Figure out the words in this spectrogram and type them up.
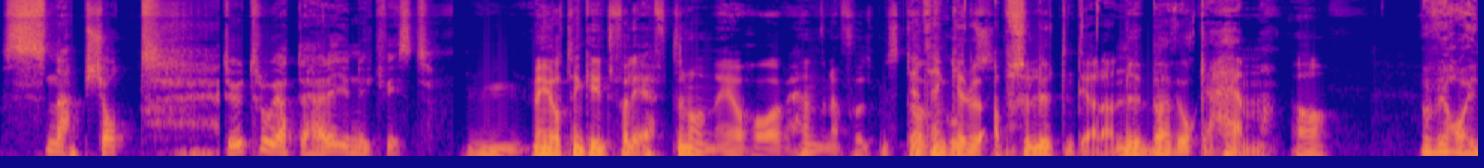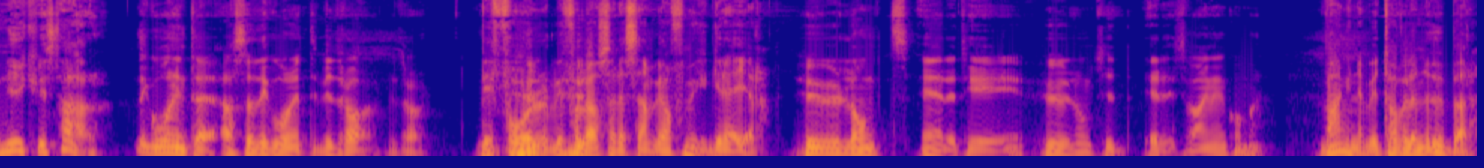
snapshot. Du tror ju att det här är ju Nyqvist. Men jag tänker inte följa efter någon när jag har händerna fullt med Det stöldgods. tänker du absolut inte göra. Nu bör vi åka hem. Ja, Och vi har ju Nyqvist här. det går inte. Alltså det går inte. Vi drar. Vi drar. Vi får, vi får lösa det sen, vi har för mycket grejer. Hur långt är det till, hur lång tid är det till vagnen kommer? Vagnen, vi tar väl en Uber?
